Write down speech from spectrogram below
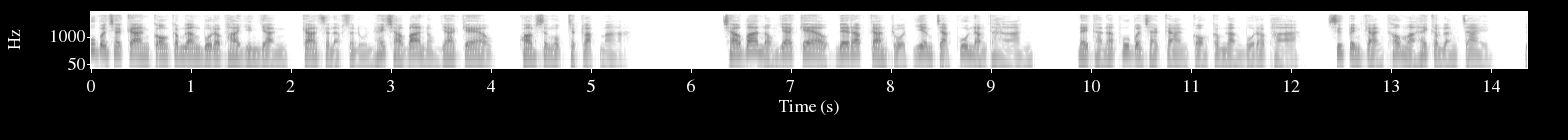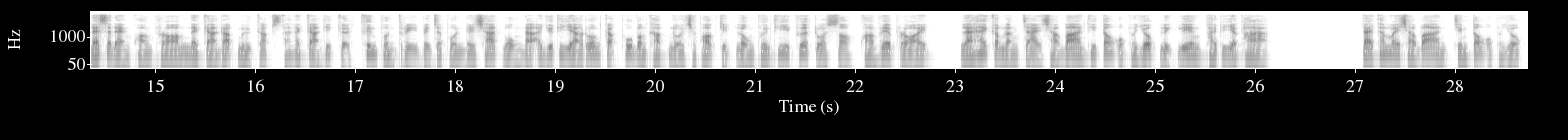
ผู้บัญชาการกองกำลังบูรพายืนยัน การสนับสนุนให้ชาวบ้านหนองย่าแก้ว ความสงบจะกลับมา ชาวบ้านหนองย่าแก้วได้รับการตรวจเยี่ยมจากผู้นำทหาร ในฐานะผู้บัญชาการกองกำลังบูรพาซึ่งเป็นการเข้ามาให้กำลังใจ และแสดงความพร้อมในการรับมือกับสถานการณ์ที่เกิดขึ้นพลตรีเบญจพลเดชาติวงศ์ณอยุธยาร่วมกับผู้บังคับหน่วยเฉพาะกิจลงพื้นที่เพื่อตรวจสอบความเรียบร้อย และให้กำลังใจชาวบ้านที่ต้องอพยพหลีกเลี่ยงภัยพิยภาพแต่ทำไมชาวบ้านจึงต้องอพยพ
